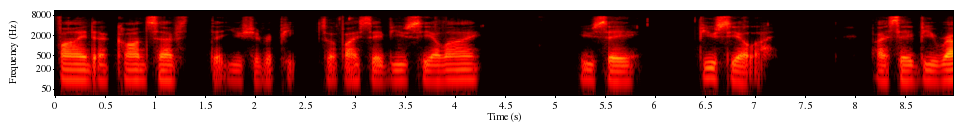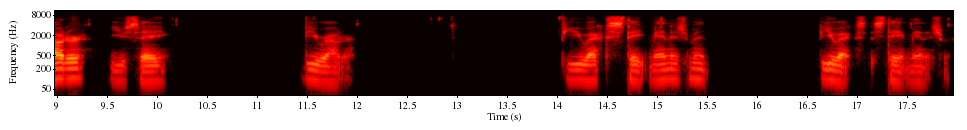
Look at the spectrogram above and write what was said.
find a concept that you should repeat. So if I say Vue CLI, you say Vue CLI. If I say Vue router, you say Vue router. Vuex state management, Vuex state management.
